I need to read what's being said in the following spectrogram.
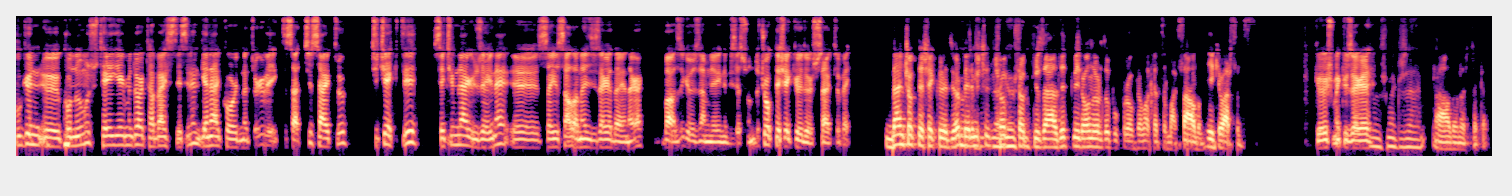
bugün e, konuğumuz T24 Haber sitesinin genel koordinatörü ve iktisatçı Sertu Çiçek'ti. Seçimler üzerine e, sayısal analizlere dayanarak bazı gözlemlerini bize sundu. Çok teşekkür ediyoruz Sertu Bey. Ben çok teşekkür ediyorum. Çok Benim için çok görüşmek. çok güzeldi. Bir onurdu bu programa katılmak. Sağ olun. İyi ki varsınız. Görüşmek üzere. Görüşmek üzere. Sağ olun. Hoşçakalın.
